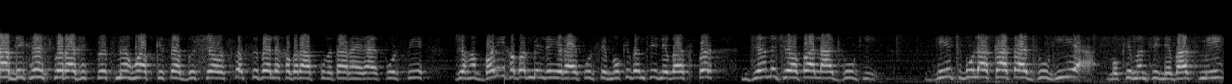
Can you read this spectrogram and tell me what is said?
आप देख रहे हैं स्वराज एक्सप्रेस में हूँ आपके साथ दुष्य। और सबसे पहले खबर आपको बता रहे हैं रायपुर से, जहाँ बड़ी खबर मिल रही है रायपुर से। मुख्यमंत्री निवास पर जन चौपाल आज होगी। भेंट मुलाकात आज होगी। मुख्यमंत्री निवास में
